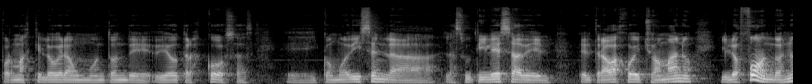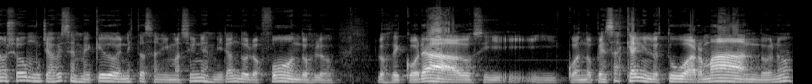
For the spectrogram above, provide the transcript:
por más que logra un montón de, otras cosas. Eh, y como dicen, la, sutileza del, del, trabajo hecho a mano y los fondos, ¿no? Yo muchas veces me quedo en estas animaciones mirando los fondos, los, los decorados y, cuando pensás que alguien lo estuvo armando, ¿no?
